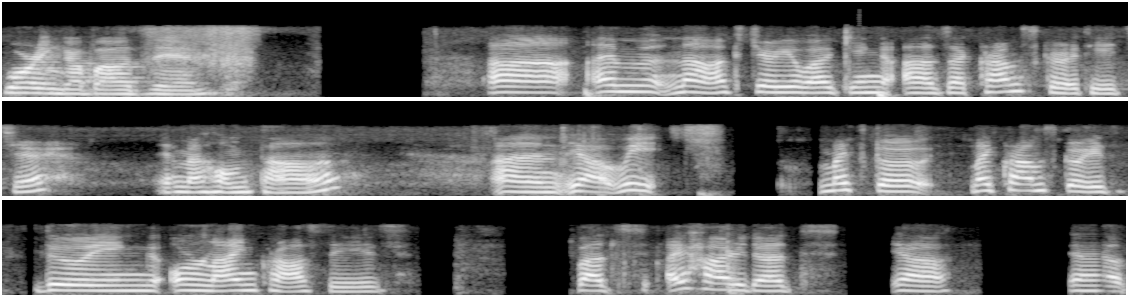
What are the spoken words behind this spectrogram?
worrying about them. Uh, I'm now actually working as a cram school teacher in my hometown, and yeah, we my school my cram school is doing online classes, but I heard that yeah, yeah,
